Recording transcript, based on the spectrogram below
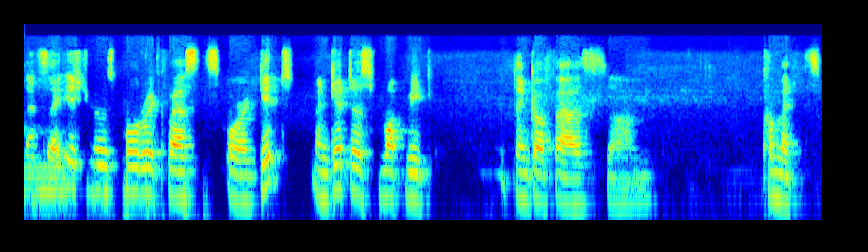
let's say issues, pull requests, or Git. And Git is what we think of as um, commits.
